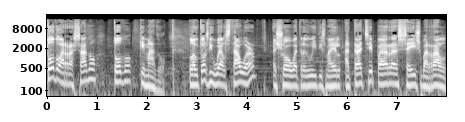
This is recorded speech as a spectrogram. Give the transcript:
Todo arrasado, todo quemado. L'autor es diu Wells Tower, això ho ha traduït Ismael Atrache per Seix Barral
